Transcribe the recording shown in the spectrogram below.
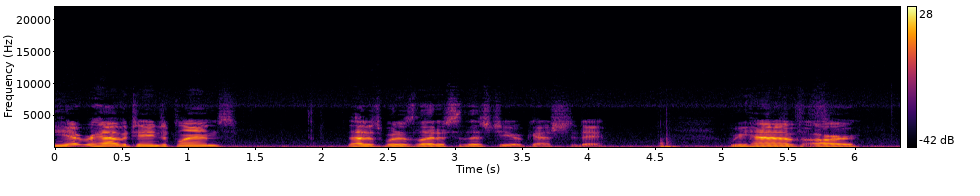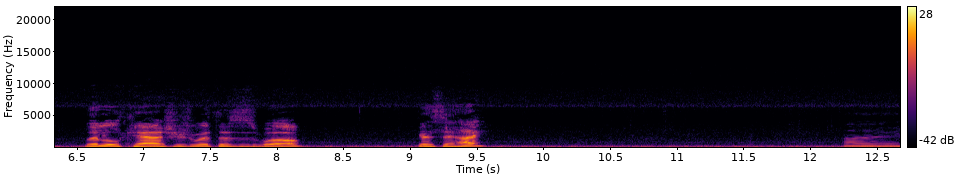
you ever have a change of plans? That is what has led us to this geocache today. We have our little cachers with us as well. You guys say hi? Hi.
